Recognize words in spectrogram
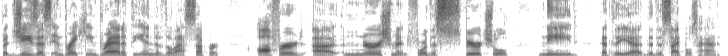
But Jesus, in breaking bread at the end of the Last Supper, offered uh, nourishment for the spiritual need that the, uh, the disciples had.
